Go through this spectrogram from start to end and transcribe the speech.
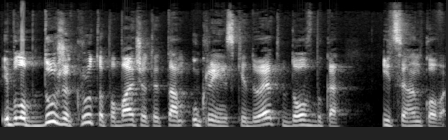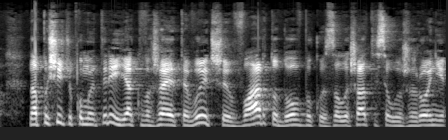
І було б дуже круто побачити там український дует Довбика і циганкова. Напишіть у коментарі, як вважаєте ви, чи варто довбику залишатися у Жироні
